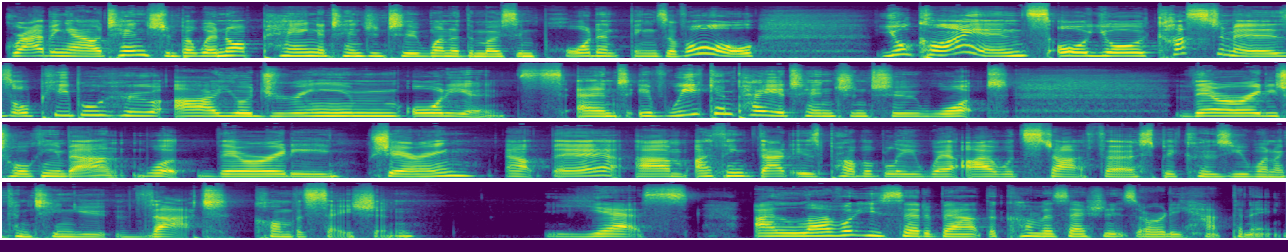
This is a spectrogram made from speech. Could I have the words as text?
grabbing our attention, but we're not paying attention to one of the most important things of all, your clients or your customers or people who are your dream audience. And if we can pay attention to what they're already talking about, what they're already sharing out there, um, I think that is probably where I would start first because you want to continue that conversation. Yes. I love what you said about the conversation is already happening.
